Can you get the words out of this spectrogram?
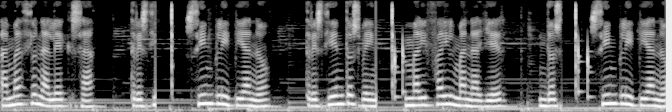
Amazon Alexa, 300, Simply Piano, 320, My File Manager, 2, Simply Piano,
